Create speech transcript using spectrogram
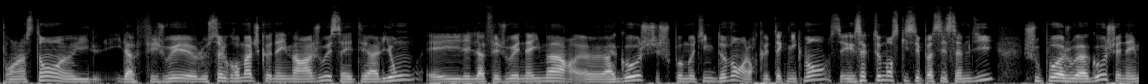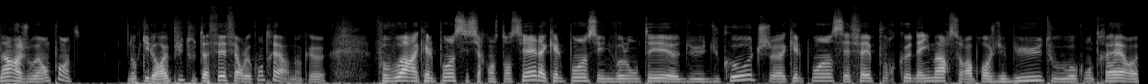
pour l'instant, euh, il, a fait jouer euh, le seul gros match que Neymar a joué, ça a été à Lyon, et il, a fait jouer Neymar euh, à gauche et Choupo-Moting devant, alors que techniquement, c'est exactement ce qui s'est passé samedi. Choupo a joué à gauche et Neymar a joué en pointe. Donc il aurait pu tout à fait faire le contraire. Donc euh, faut voir à quel point c'est circonstanciel, à quel point c'est une volonté euh, du, coach, à quel point c'est fait pour que Neymar se rapproche du but ou au contraire euh,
